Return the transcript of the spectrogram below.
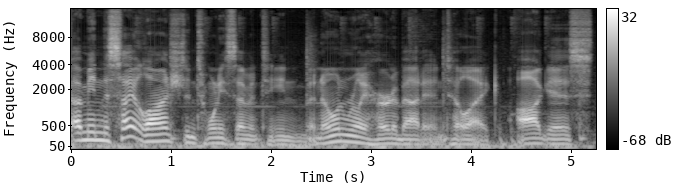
i mean the site launched in 2017 but no one really heard about it until like august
